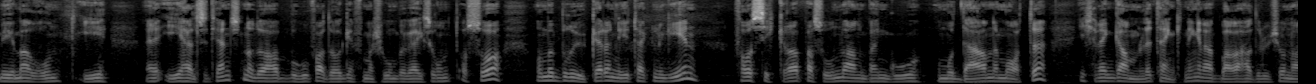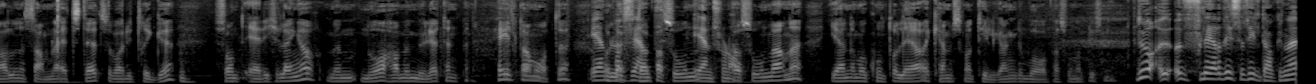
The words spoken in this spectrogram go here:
mye mer rundt i i helsetjenesten, og da har behov for at også informasjon beveger seg rundt. Og så må vi bruke den nye teknologien for å sikre personvernet på en god og moderne måte. Ikke den gamle tenkningen at bare hadde du journalene samla ett sted, så var de trygge. Sånt er det ikke lenger. Men nå har vi muligheten på en helt annen måte En å løfte person, personvernet gjennom å kontrollere hvem som har tilgang til våre personopplysninger. Du, flere av disse tiltakene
